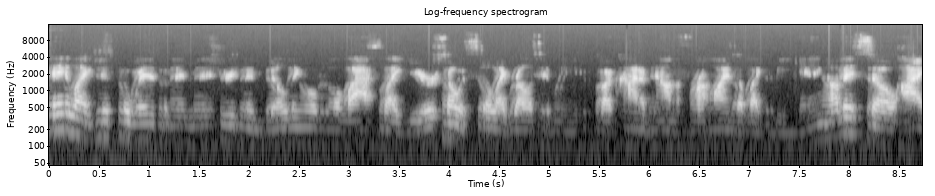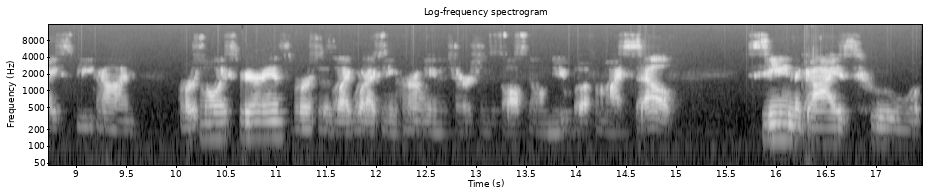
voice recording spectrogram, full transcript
say like just the way that the ministry's been building over the last like year or so, it's still like relatively new, but I've kind of been on the front lines of like the beginning of it. So I speak on personal experience versus like what I've seen currently in the church, since it's all still new. But for myself, seeing the guys who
